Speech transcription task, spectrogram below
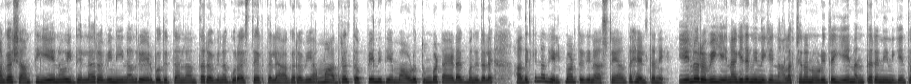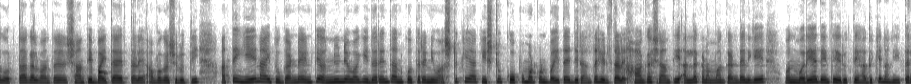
ಆಗ ಶಾಂತಿ, ಏನು ಇದೆಲ್ಲ ರವಿ, ನೀನಾದರೂ ಹೇಳ್ಬೋದಿತ್ತಲ್ಲ ಅಂತ ರವಿನ ಗುರಾಯಿಸ್ತಾ ಇರ್ತಾಳೆ. ಆಗ ರವಿ, ಅಮ್ಮ, ಅದರಲ್ಲಿ ತಪ್ಪೇನಿದೆಯಮ್ಮ, ಅವಳು ತುಂಬ ಟಯರ್ಡಾಗಿ ಬಂದಿದ್ದಾಳೆ. ಅದಕ್ಕೆ ನಾನು ಹೆಲ್ಪ್ ಮಾಡ್ತಿದ್ದೀನಿ ಅಷ್ಟೇ ಅಂತ ಹೇಳ್ತಾನೆ. ಏನೋ ರವಿ, ಏನಾಗಿದೆ ನಿನಗೆ? ನಾಲ್ಕು ಜನ ನೋಡಿದರೆ ಏನು ಅಂತಾರೆ ನಿನಗೆ ಅಂತ ಗೊತ್ತಾಗಲ್ವಾ ಅಂತ ಶಾಂತಿ ಬೈತಾ ಇರ್ತಾಳೆ. ಆವಾಗ ಶ್ರುತಿ, ಅತ್ತೆ, ಏನಾಯಿತು? ಗಂಡ, ಹೆಂಡತಿ ಅನ್ಯೂನ್ಯವಾಗಿ ಇದ್ದಾರೆ ಅಂತ ಅನ್ಕೋತಾರೆ. ನೀವು ಅಷ್ಟಕ್ಕೆ ಯಾಕೆ ಇಷ್ಟು ಕೋಪ ಮಾಡ್ಕೊಂಡು ಬೈತಾ ಇದ್ದೀರಾ ಅಂತ ಹೇಳ್ತಾಳೆ. ಆಗ ಶಾಂತಿ, ಅಲ್ಲ ಕಣಮ್ಮ, ಗಂಡನಿಗೆ ಒಂದು ಮರ್ಯಾದೆ ಅಂತ ಇರುತ್ತೆ. ಅದಕ್ಕೆ ನಾನು ಈ ಥರ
